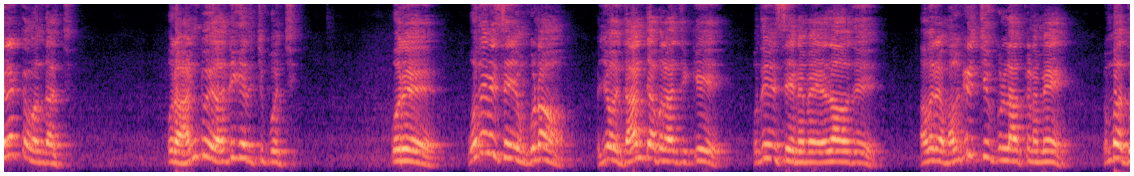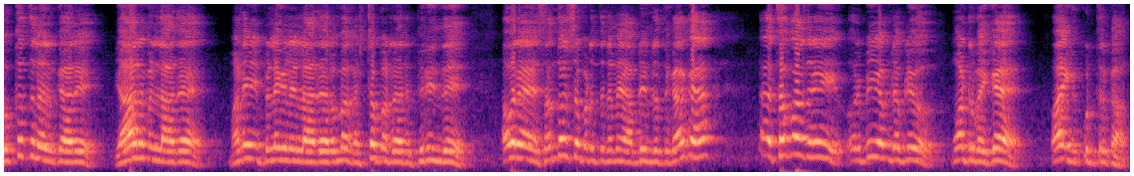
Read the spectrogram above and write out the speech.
இறக்கம் வந்தாச்சு. ஒரு அன்பு அதிகரித்து போச்சு. ஒரு உதவி செய்யும் குணம் ஐயோ ஜான் ஜபராஜுக்கு உதவி செய்யணுமே ஏதாவது அவரை மகிழ்ச்சிக்குள்ளாக்கணுமே ரொம்ப துக்கத்தில் இருக்காரு யாரும் இல்லாத மனைவி பிள்ளைகள் இல்லாத ரொம்ப கஷ்டப்படுறாரு பிரிந்து அவரை சந்தோஷப்படுத்தணுமே அப்படின்றதுக்காக சகோதரி ஒரு பிஎம்டபிள்யூ மோட்டர் பைக்கை வாங்கி கொடுத்துருக்கான்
